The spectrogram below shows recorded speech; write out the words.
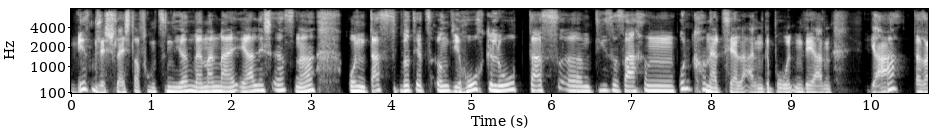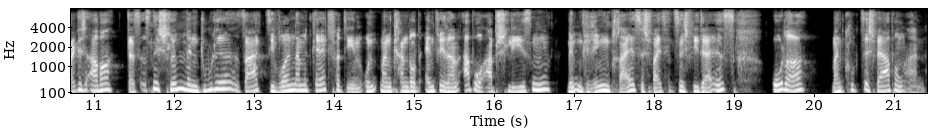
wesentlich schlechter funktionieren, wenn man mal ehrlich ist. Ne? Und das wird jetzt irgendwie hochgelobt, dass äh, diese Sachen unkommerziell angeboten angeboten werden. Ja, da sage ich aber, das ist nicht schlimm, wenn Doodle sagt, sie wollen damit Geld verdienen und man kann dort entweder ein Abo abschließen mit einem geringen Preis, ich weiß jetzt nicht, wie der ist, oder man guckt sich Werbung an.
